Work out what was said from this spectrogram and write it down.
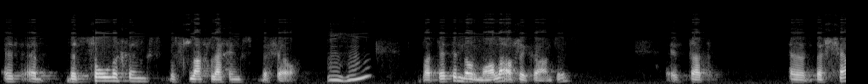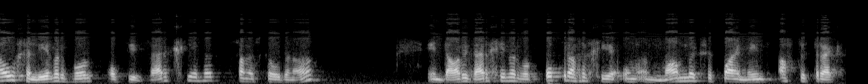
is 'n besoldigingsbeslagleggingsbevel. Mhm. Mm wat dit in normale Afrikaans is, is dat 'n bevel gelewer word op die werkgewer van 'n skuldenaar en daardie werkgewer word opdrag gegee om 'n maandelikse paaiement af te trek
